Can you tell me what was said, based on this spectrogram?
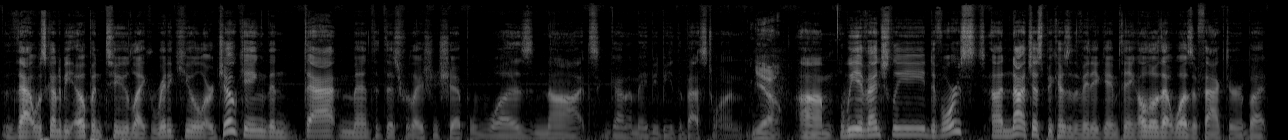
that was going to be open to like ridicule or joking, then that meant that this relationship was not going to maybe be the best one. Yeah. Um, we eventually divorced, uh, not just because of the video game thing, although that was a factor, but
